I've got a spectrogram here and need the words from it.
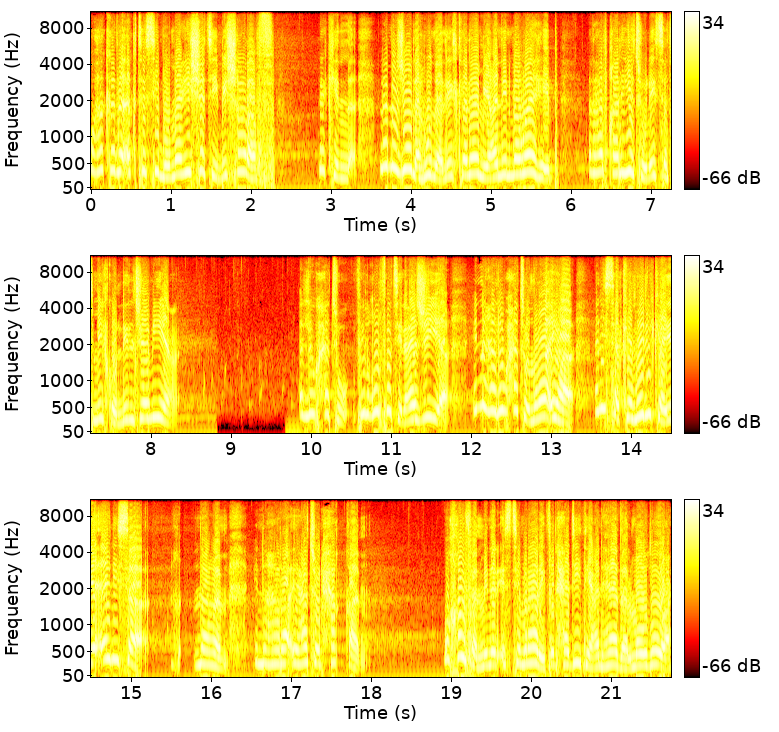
وهكذا أكتسب معيشتي بشرف. لكن لا مجال هنا للكلام عن المواهب. العبقرية ليست ملك للجميع. اللوحة في الغرفة العاجية. إنها لوحة رائعة. أليس كذلك يا آنسة؟ نعم إنها رائعة حقا. وخوفا من الاستمرار في الحديث عن هذا الموضوع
